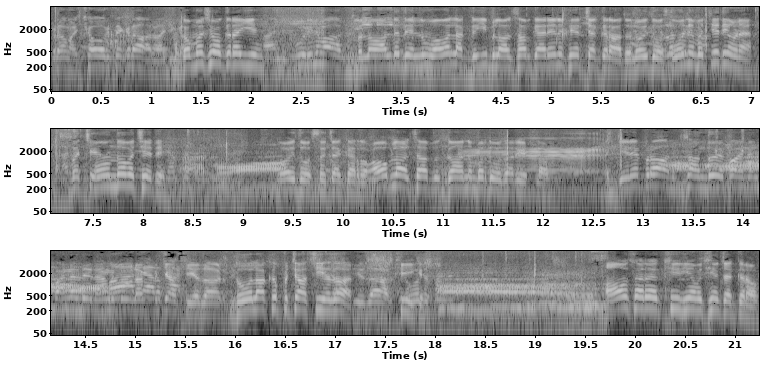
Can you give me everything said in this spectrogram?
ਭਰਾਵਾਂ ਸ਼ੌਕ ਤੇ ਕਰਾ ਰਹਾ ਜੀ ਮੁਕੰਮਲ ਸ਼ੋ ਕਰਾਈਏ। ਹਾਂਜੀ ਪੂਰੀ ਨਵਾਜ਼ ਜੀ ਬਲਾਲ ਦੇ ਦਿਲ ਨੂੰ ਵਾਵਾ ਲੱਗ ਗਈ ਬਲਾਲ ਸਾਹਿਬ ਕਹਿ ਰਹੇ ਨੇ ਫੇਰ ਚੈੱਕ ਕਰਾ ਦਿਓ। ਲੋ ਜੀ ਦੋਸਤੋ ਉਹਨੇ ਬੱਚੇ ਤੇ ਹੋਣਾ ਬੱਚੇ ਉਹਦਾ ਬੱਚੇ ਤੇ। ਲੋ ਜੀ ਦੋਸਤੋ ਚੈੱਕ ਕਰ ਲਓ। ਆਓ ਬਲਾਲ ਸਾਹਿਬ ਗਾਂ ਨੰਬਰ 2 ਦਾ ਰੇਟ ਲਾਓ। ਜਿਹੜੇ ਭਰਾ ਨੂੰ ਪਸੰਦ ਹੋਏ ਫਾਈਨਲ ਫਾਈਨਲ ਦੇ ਦਾਂਗੇ 2 ਲੱਖ 85 ਹਜ਼ਾਰ ਦੀ। 2 ਲੱਖ 85 ਹਜ਼ਾਰ। ਠੀਕ ਹੈ। ਆਓ ਸਰ ਅਖੀਰੀਆਂ ਬੱਚੀਆਂ ਚੈੱਕ ਕਰਾਓ।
